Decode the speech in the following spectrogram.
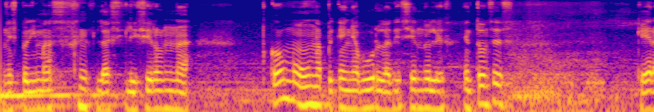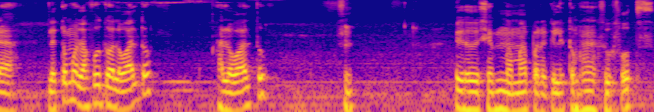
Mis primas las, le hicieron una como una pequeña burla diciéndoles entonces que era le tomo la foto a lo alto a lo alto eso decía mi mamá para que le tomara sus fotos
